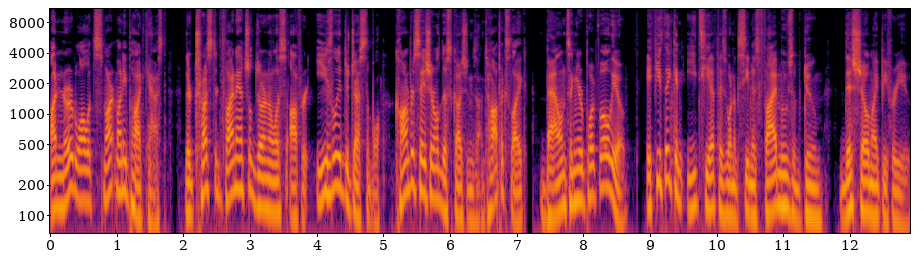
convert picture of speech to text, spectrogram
On NerdWallet's Smart Money Podcast, their trusted financial journalists offer easily digestible, conversational discussions on topics like balancing your portfolio. If you think an ETF is one of Cena's five moves of doom, this show might be for you.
